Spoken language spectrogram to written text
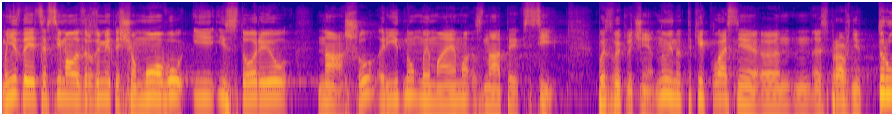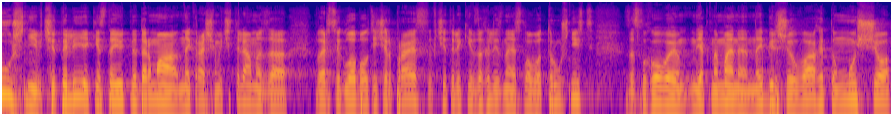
мені здається, всі мали зрозуміти, що мову і історію нашу рідну ми маємо знати всі без виключення. Ну і на такі класні, е, е, справжні трушні вчителі, які стають недарма найкращими вчителями за версією Global Teacher Prize. Вчитель, який взагалі знає слово трушність, заслуговує, як на мене, найбільшої уваги, тому що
